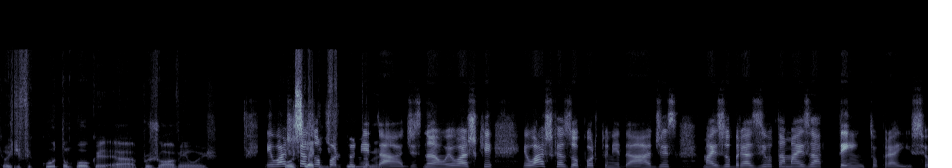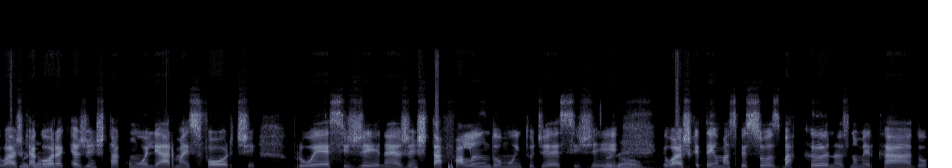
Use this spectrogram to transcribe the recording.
que hoje dificulta um pouco, eh, a para o jovem hoje? Eu Ou acho que as é que dificulta, né? oportunidades não, eu acho que eu acho que as oportunidades, mas o Brasil está mais atento para isso. Eu acho que Legal. agora que a gente está com um olhar mais forte para o ESG, né, a gente está falando muito de ESG, Legal. eu acho que tem umas pessoas bacanas no mercado,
